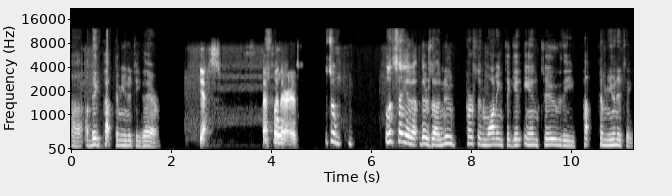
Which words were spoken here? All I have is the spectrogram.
uh, a big pup community there. Yes. Definitely So there is. so let's say uh there's a new person wanting to get into the pup community.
